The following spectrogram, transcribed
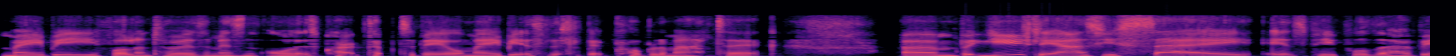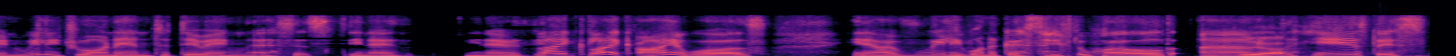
maybe volunteerism isn't all it's cracked up to be, or maybe it's a little bit problematic. Um, but usually, as you say, it's people that have been really drawn into doing this. It's you know you know like like i was you know i really want to go save the world and yeah. here's this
